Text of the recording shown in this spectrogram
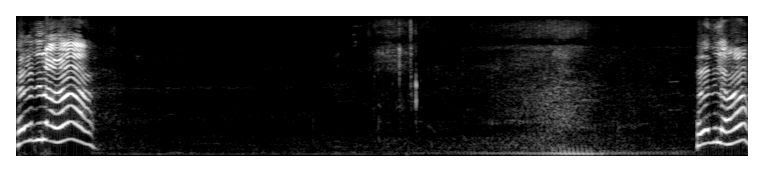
ফেলে দিলাম হ্যাঁ। ফেলে দিলাম হ্যাঁ।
